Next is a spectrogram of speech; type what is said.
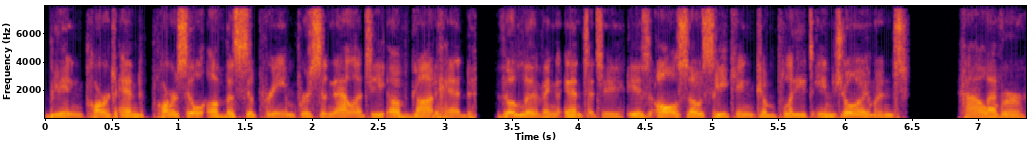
Being part and parcel of the Supreme Personality of Godhead, the living entity is also seeking complete enjoyment. However,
